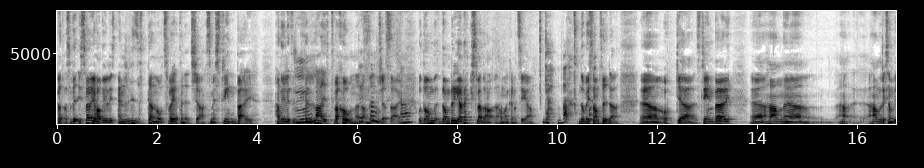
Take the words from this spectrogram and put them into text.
för att alltså, vi, i Sverige har vi ju en liten motsvarighet till Nietzsche som är Strindberg. Han är ju lite, Mm. lite light-versionen av sant. Nietzsche. Så. Ja. Och de, de brevväxlade har, har man kunnat se. ja, va? De är ju samtida. Eh, och eh, Strindberg, eh, han, han, han liksom,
